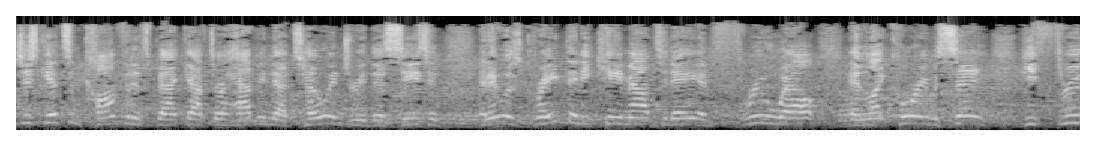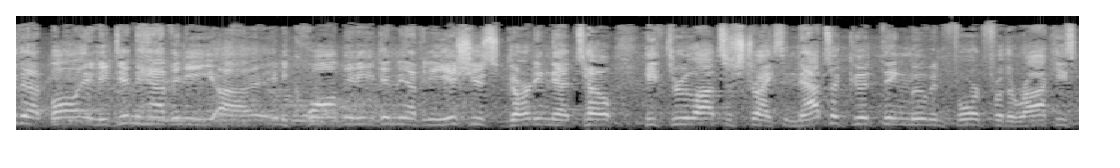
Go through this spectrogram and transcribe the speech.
just get some confidence back after having that toe injury this season. And it was great that he came out today and threw well. And like Corey was saying, he threw that ball and he didn't have any uh, any qualm, he didn't have any issues guarding that toe. He threw lots of strikes, and that's a good thing moving forward for the Rockies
